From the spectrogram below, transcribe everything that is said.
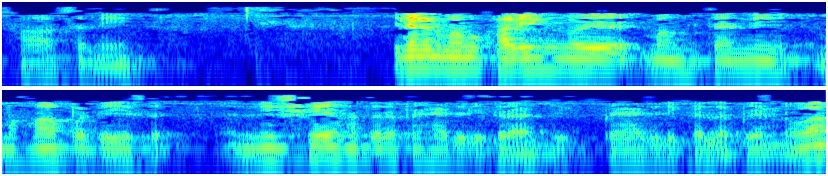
ශාසනය. ඊළඟට මම කලින් ඔය මම හිතන්නේ මහා ප්‍රදේශ නිශ්චය හතර පැහැදිලි කරද්දි පැහැදිලි කරලා පෙන්නනවා.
